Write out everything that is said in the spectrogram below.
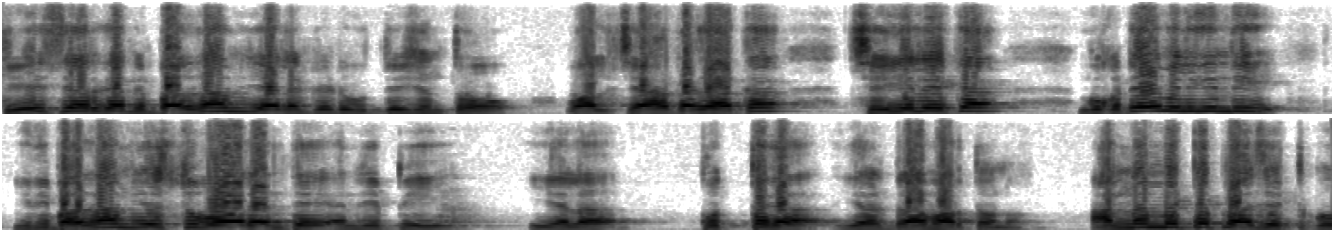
కేసీఆర్ గారిని బదనాం చేయాలనేటువంటి ఉద్దేశంతో వాళ్ళు చేతగాక చేయలేక ఇంకొకటే మిలిగింది ఇది బదనాం చేస్తూ పోవాలి అంతే అని చెప్పి ఇలా కొత్తగా ఇలా డ్రామా ఆడుతున్నాం అన్నం పెట్టే ప్రాజెక్టుకు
